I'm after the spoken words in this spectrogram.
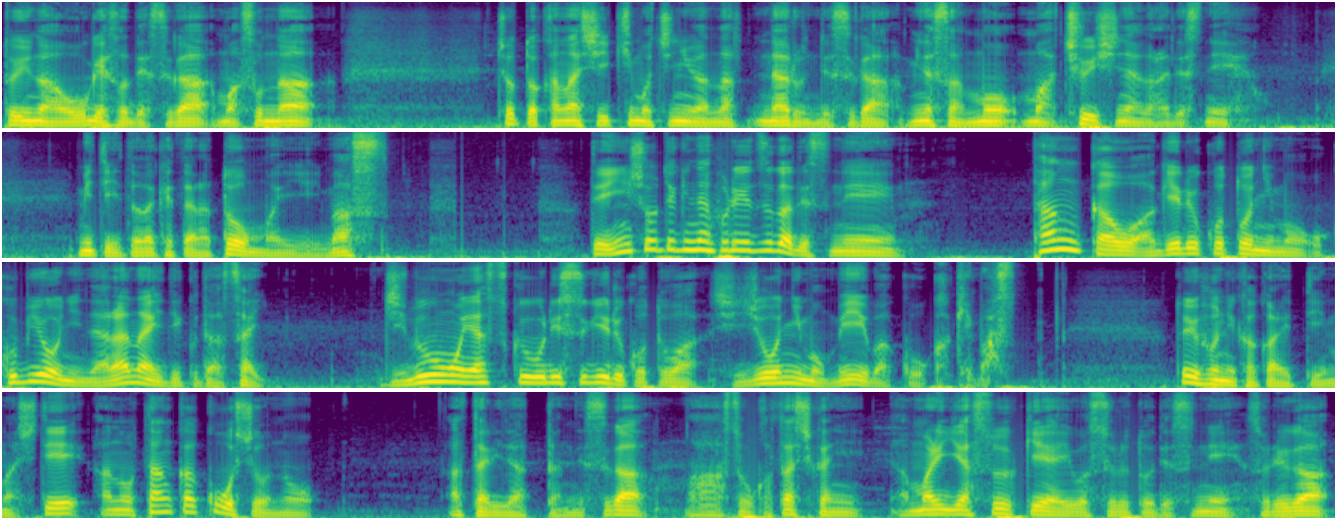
というのは大げさですが、まあそんなちょっと悲しい気持ちにはななるんですが、皆さんもまあ注意しながらですね、見ていただけたらと思います。で、印象的なフレーズがですね、単価を上げることにも臆病にならないでください。自分を安く売りすぎることは市場にも迷惑をかけます。というふうに書かれていまして、あの単価交渉のあたりだったんですが、ああ、そうか、確かにあまり安請け合いをするとですね、それが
